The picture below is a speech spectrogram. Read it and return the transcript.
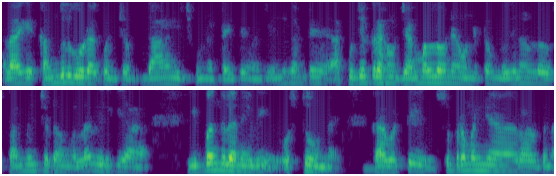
అలాగే కందులు కూడా కొంచెం దానం ఇచ్చుకున్నట్టయితే మంచిది. ఎందుకంటే ఆ కుజగ్రహం జన్మల్లోనే ఉండటం మిథునంలో స్తంభించడం వల్ల వీరికి ఆ ఇబ్బందులు అనేవి వస్తూ ఉన్నాయి. కాబట్టి సుబ్రహ్మణ్య ఆరాధన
